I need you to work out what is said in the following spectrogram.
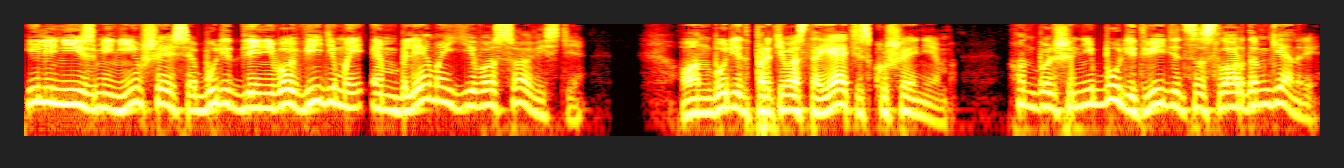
или не изменившаяся, будет для него видимой эмблемой его совести. Он будет противостоять искушениям. Он больше не будет видеться с лордом Генри.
